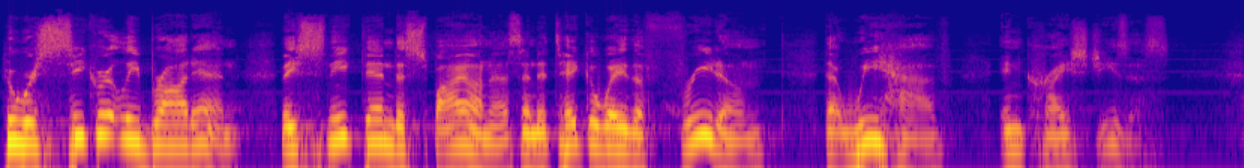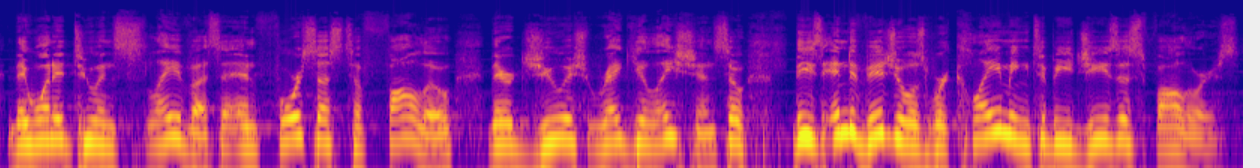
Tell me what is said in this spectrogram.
who were secretly brought in. They sneaked in to spy on us and to take away the freedom that we have in Christ Jesus. They wanted to enslave us and force us to follow their Jewish regulations. So these individuals were claiming to be Jesus followers.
